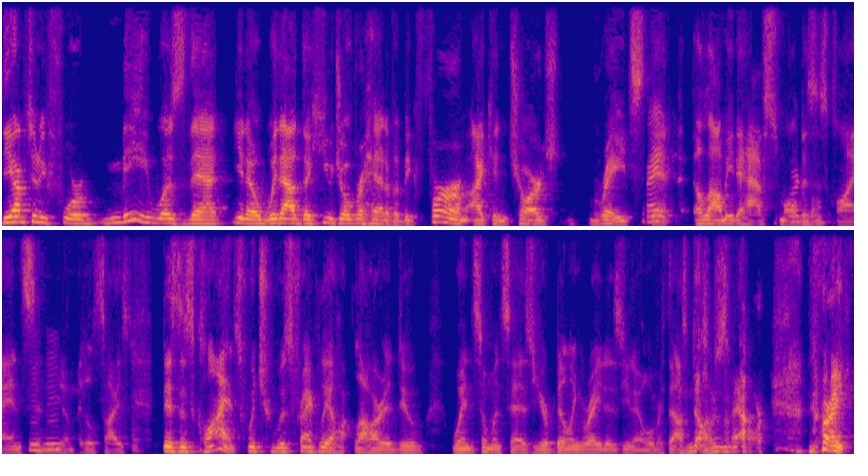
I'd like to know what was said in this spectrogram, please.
The opportunity for me was that you know, without the huge overhead of a big firm, I can charge rates right. that allow me to have small business clients mm-hmm. and you know middle-sized business clients which was frankly a lot harder to do when someone says your billing rate is you know over a thousand dollars an hour right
